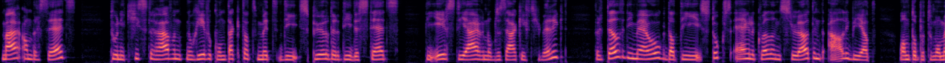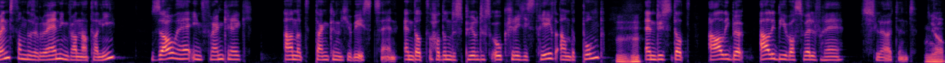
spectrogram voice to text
Maar anderzijds, toen ik gisteravond nog even contact had met die speurder die destijds die eerste jaren op de zaak heeft gewerkt, vertelde hij mij ook dat die Stoks eigenlijk wel een sluitend alibi had. Want op het moment van de verwijning van Nathalie zou hij in Frankrijk aan het tanken geweest zijn. En dat hadden de speurders ook geregistreerd aan de pomp. Mhm. En dus dat alibi, alibi was wel vrij sluitend. Ja,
